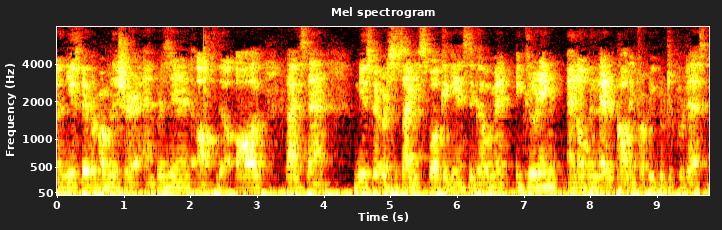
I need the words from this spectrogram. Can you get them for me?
a newspaper publisher and president of the All Pakistan Newspaper Society, spoke against the government, including an open letter calling for people to protest.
